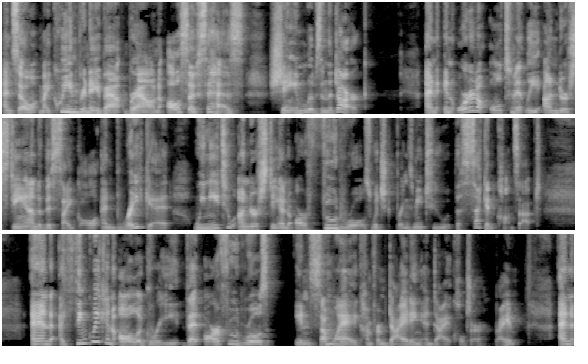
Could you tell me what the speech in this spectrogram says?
And so, my queen, Brene Brown, also says shame lives in the dark. And in order to ultimately understand this cycle and break it, we need to understand our food rules, which brings me to the second concept. And I think we can all agree that our food rules in some way come from dieting and diet culture, right? And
